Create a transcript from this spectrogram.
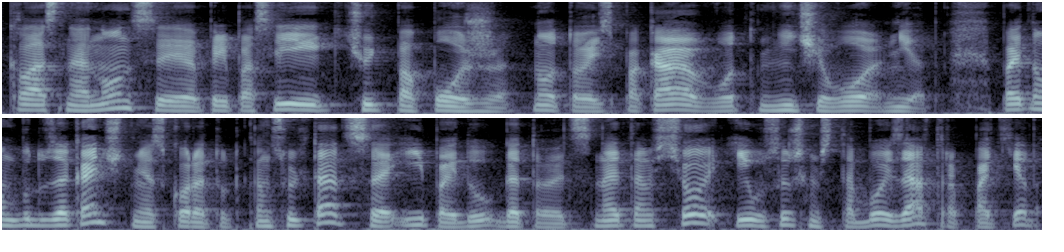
классные анонсы припасли чуть попозже. Ну, то есть пока вот ничего нет. Поэтому буду заканчивать, у меня скоро тут консультация, и пойду готовиться. На этом все, и услышимся с тобой завтра. Покеда.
